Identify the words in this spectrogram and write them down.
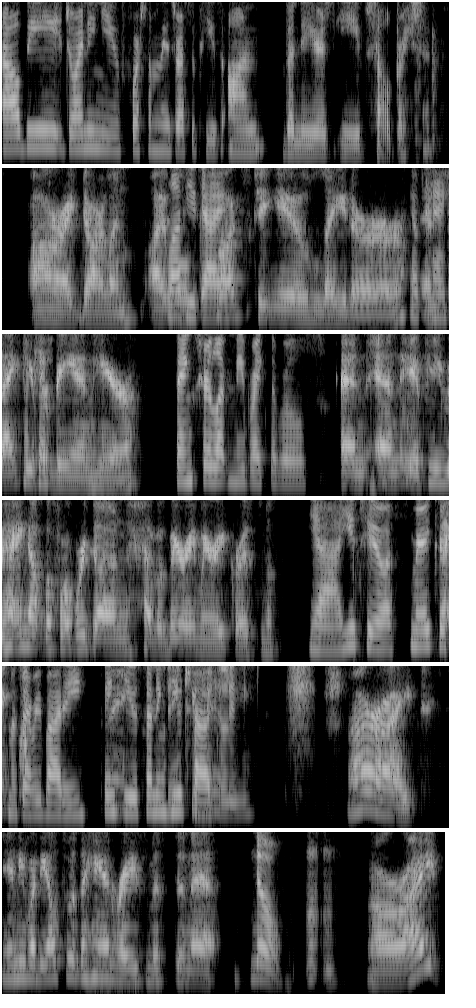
i'll be joining you for some of these recipes on the new year's eve celebration All right, darling. I Love will you guys. talk to you later. Okay, And thank you for being here. thanks for letting me break the rules And and if you hang up before we're done, have a very merry Christmas. yeah you too merry christmas everybody thank you sending huge you, hugs Haley. All right. Anybody else with a hand raised, Miss Danette? No. Mm-mm. All right.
